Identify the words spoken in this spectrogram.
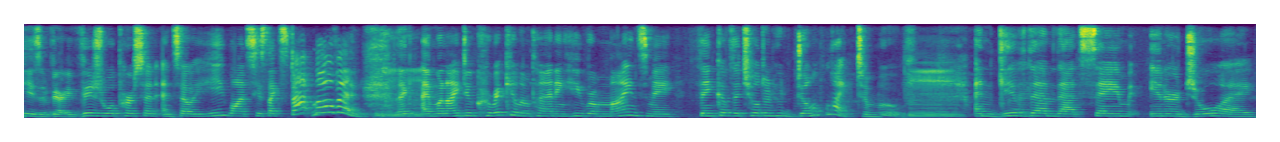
he's a very visual person. And so he wants he's like stop moving Mm. like and when i do curriculum planning he reminds me think of the children who don't like to move mm. and give them that same inner joy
